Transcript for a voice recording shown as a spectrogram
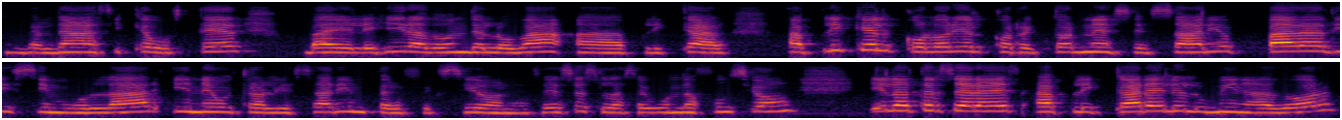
¿Verdad? Así que usted va a elegir a dónde lo va a aplicar. Aplique el color y el corrector necesario para disimular y neutralizar imperfecciones. Esa es la segunda función. Y la tercera es aplicar el iluminador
